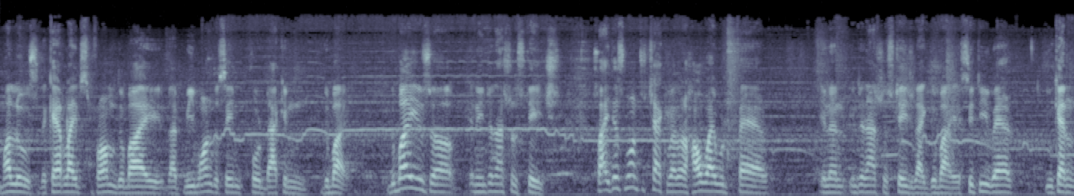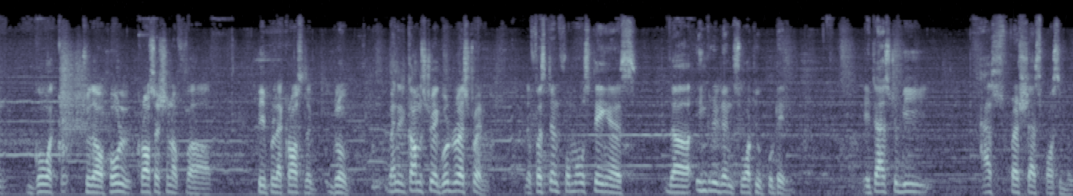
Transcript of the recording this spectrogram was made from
Mallus, the Keralites from Dubai, that we want the same food back in Dubai. Dubai is uh, an international stage, so I just want to check whether how I would fare in an international stage like Dubai, a city where you can go to the whole cross section of uh, people across the globe. When it comes to a good restaurant, the first and foremost thing is the ingredients what you put in. It has to be as fresh as possible.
